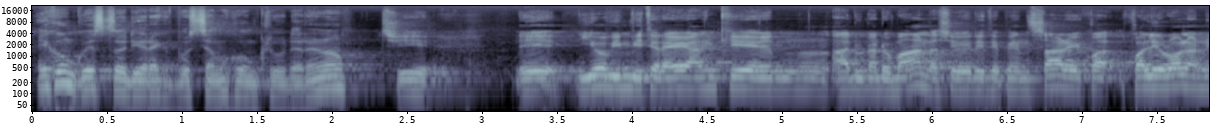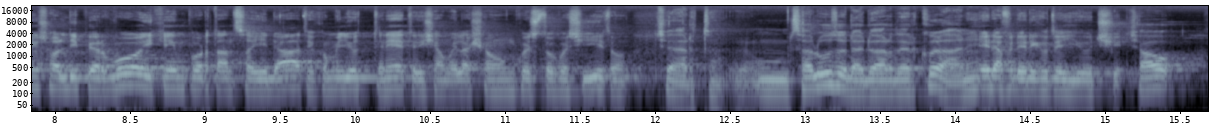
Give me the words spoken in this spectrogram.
E con questo direi che possiamo concludere, no? Sì. E io vi inviterei anche mh, ad una domanda, se volete pensare qua- quale ruolo hanno i soldi per voi, che importanza gli date, come li ottenete, diciamo, vi lasciamo con questo quesito. Certo, un saluto da Edoardo Ercolani. E da Federico Tegliucci. Ciao.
